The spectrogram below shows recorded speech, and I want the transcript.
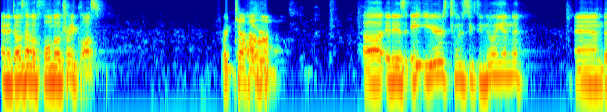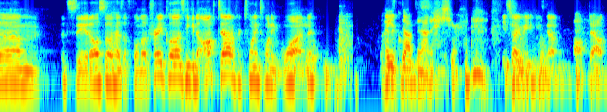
and it does have a full no trade clause. For till how long? Uh, it is eight years, 260 million, and um, let's see. It also has a full no trade clause. He can opt out for 2021. He's And adopting out next year. He's not he's gonna opt out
